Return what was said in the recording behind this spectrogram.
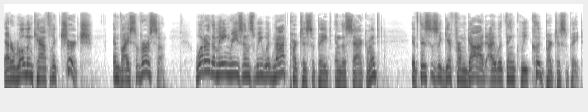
at a Roman Catholic church and vice versa. What are the main reasons we would not participate in the sacrament? If this is a gift from God, I would think we could participate.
